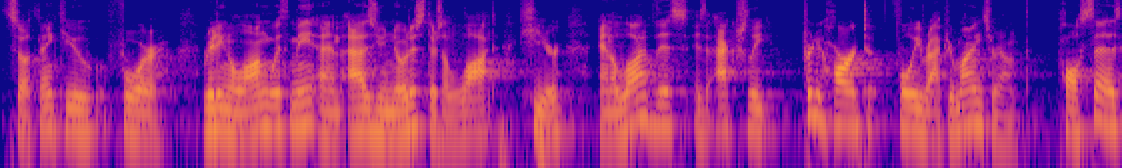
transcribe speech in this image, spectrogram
So, thank you for reading along with me. And as you notice, there's a lot here. And a lot of this is actually pretty hard to fully wrap your minds around. Paul says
